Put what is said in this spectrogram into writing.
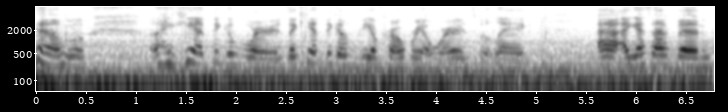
I can't think of words. I can't think of the appropriate words, but like, uh, I guess I've been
